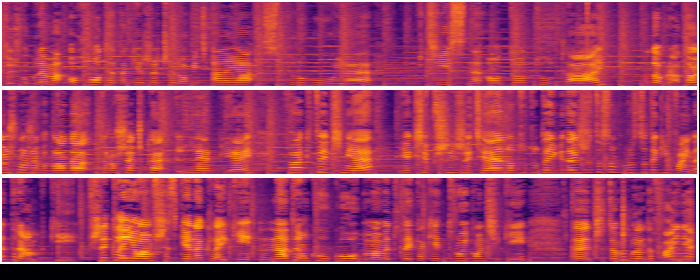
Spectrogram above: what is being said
ktoś w ogóle ma ochotę takie rzeczy robić, ale ja spróbuję. Wcisnę o to tutaj. No dobra, to już może wygląda troszeczkę lepiej. Faktycznie, jak się przyjrzycie, no to tutaj widać, że to są po prostu takie fajne trampki. Przykleiłam wszystkie naklejki. Na tym kółku mamy tutaj takie trójkąciki. E, czy to wygląda fajnie?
